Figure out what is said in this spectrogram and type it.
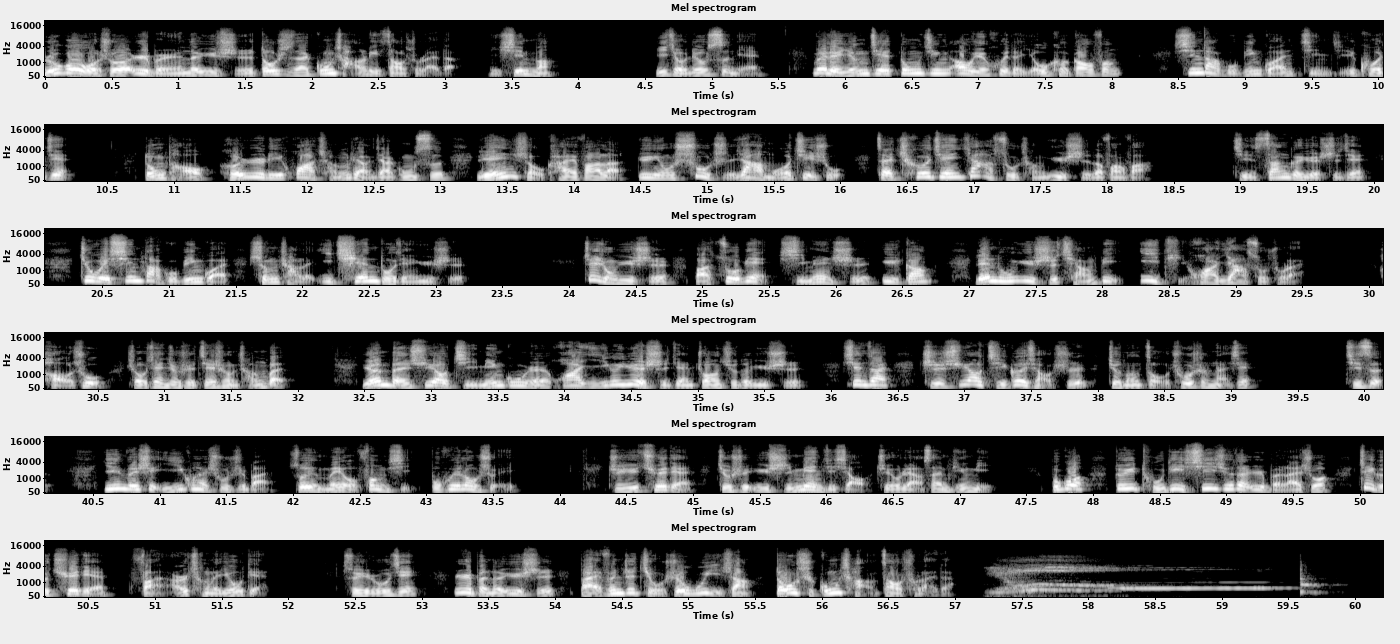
如果我说日本人的玉石都是在工厂里造出来的，你信吗？一九六四年，为了迎接东京奥运会的游客高峰，新大谷宾馆紧急扩建，东陶和日立化成两家公司联手开发了运用树脂压模技术，在车间压塑成玉石的方法。仅三个月时间，就为新大谷宾馆生产了一千多件玉石。这种玉石把坐便、洗面池、浴缸连同玉石墙壁一体化压塑出来。好处首先就是节省成本，原本需要几名工人花一个月时间装修的玉石，现在只需要几个小时就能走出生产线。其次，因为是一块树脂板，所以没有缝隙，不会漏水。至于缺点，就是玉石面积小，只有两三平米。不过，对于土地稀缺的日本来说，这个缺点反而成了优点。所以，如今日本的玉石百分之九十五以上都是工厂造出来的。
